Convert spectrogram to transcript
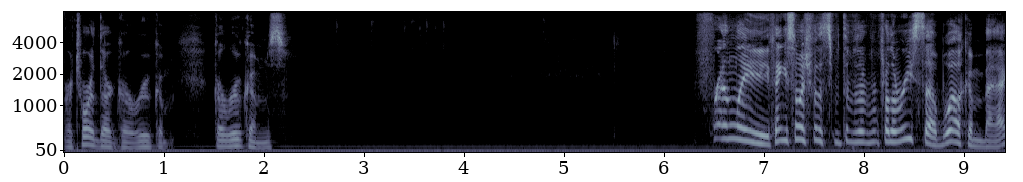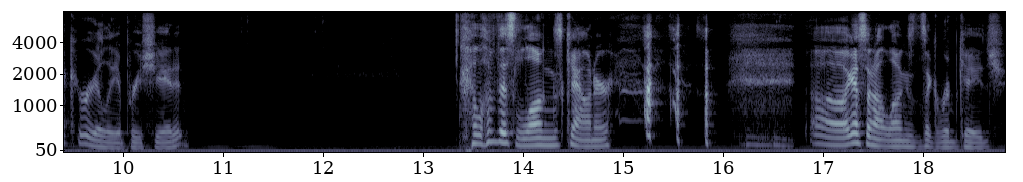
or toward their Garukum, Garukums. Friendly, thank you so much for the for the resub. Welcome back. Really appreciate it. I love this lungs counter. oh, I guess they're not lungs. It's like a rib cage.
